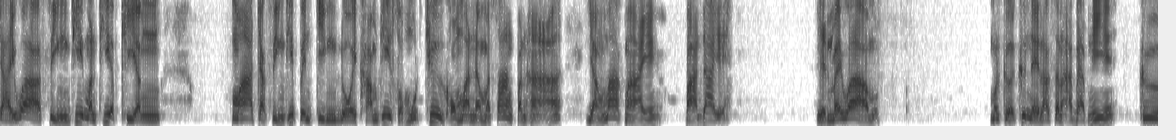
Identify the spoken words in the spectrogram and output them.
ใจว่าสิ่งที่มันเทียบเคียงมาจากสิ่งที่เป็นจริงโดยคำที่สมมุติชื่อของมันนะมาสร้างปัญหาอย่างมากมายป่านใด เห็นไหมว่ามันเกิดขึ้นในลักษณะแบบนี้ คือ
